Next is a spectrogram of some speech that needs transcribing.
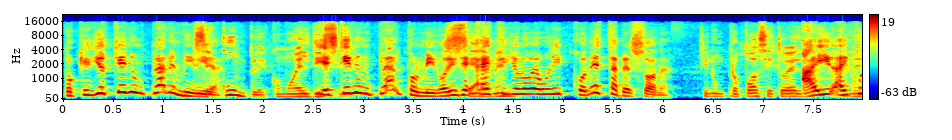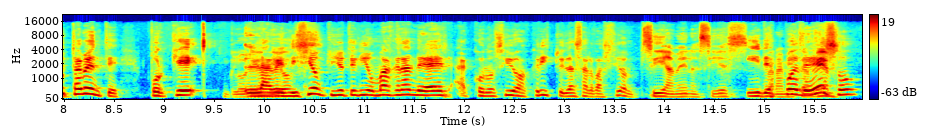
porque Dios tiene un plan en mi vida. Se cumple, como Él Y Él dice. tiene un plan conmigo. Dice, Sí, a este yo lo voy a unir con esta persona. Tiene un propósito Él. Ahí, ahí justamente, porque Gloria la a bendición que yo he tenido más grande es haber conocido a Cristo y la salvación. Sí, amén, así es. Y después de también. eso,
